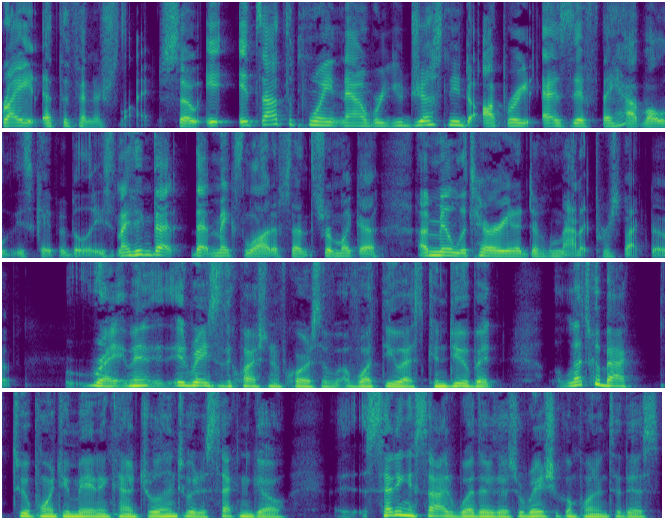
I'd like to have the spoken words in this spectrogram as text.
right at the finish line. So it, it's at the point now where you just need to operate as if they have all of these capabilities. And I think that that makes a lot of sense from like a, a military and a diplomatic perspective. Right. I mean, it raises the question, of course, of, of what the U.S. can do. But let's go back to a point you made and kind of drill into it a second ago. Setting aside whether there's a racial component to this,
